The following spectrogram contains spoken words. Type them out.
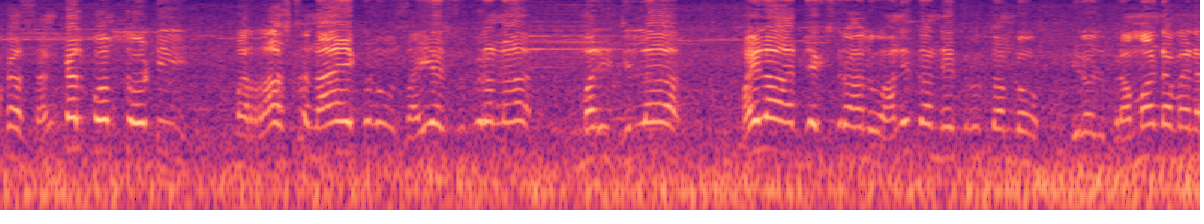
ఒక సంకల్పంతో మరి రాష్ట్ర నాయకులు సయ్యద్ శుక్రన్న మరి జిల్లా మహిళా అధ్యక్షురాలు అనిత నేతృత్వంలో ఈరోజు బ్రహ్మాండమైన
